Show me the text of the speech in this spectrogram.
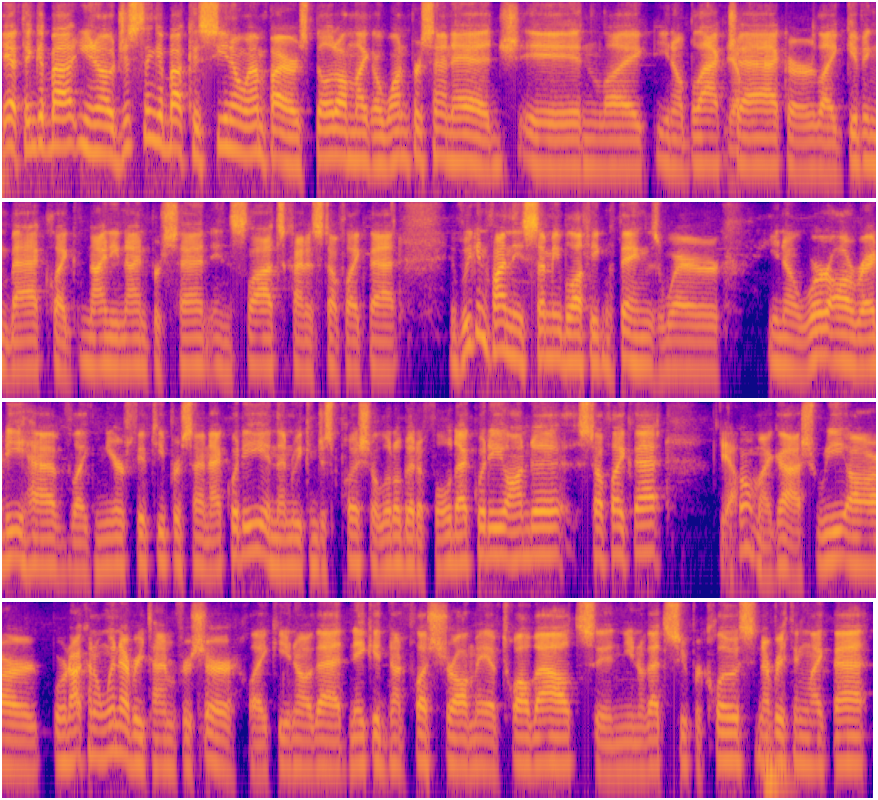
Yeah, think about you know just think about casino empires built on like a one percent edge in like you know blackjack yep. or like giving back like ninety nine percent in slots, kind of stuff like that. If we can find these semi bluffing things where you know we're already have like near 50% equity and then we can just push a little bit of fold equity onto stuff like that. Yeah. Oh my gosh we are we're not going to win every time for sure. Like you know that naked nut flush draw may have 12 outs and you know that's super close and everything like that.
